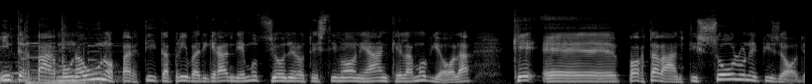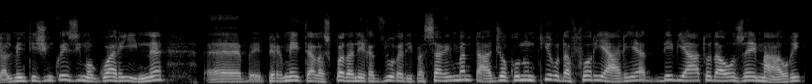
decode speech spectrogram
Inter Parma 1-1, partita priva di grandi emozioni, lo testimonia anche la Moviola che eh, porta avanti solo un episodio. Al 25 Guarin eh, permette alla squadra nerazzurra di passare in vantaggio con un tiro da fuori aria deviato da José Mauri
